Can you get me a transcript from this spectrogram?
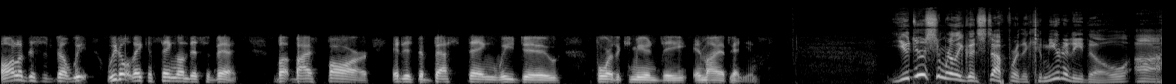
All of this is done. We we don't make a thing on this event, but by far, it is the best thing we do for the community, in my opinion. You do some really good stuff for the community, though. Uh,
